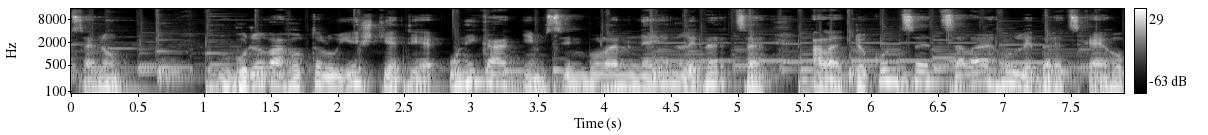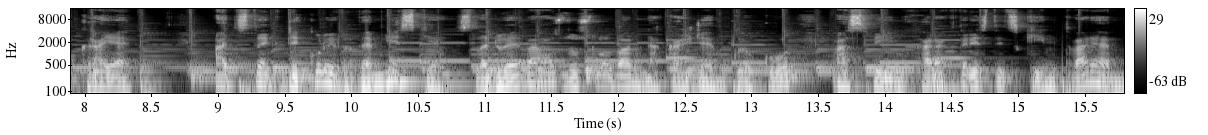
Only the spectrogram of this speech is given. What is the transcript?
cenu. Budova hotelu Ještět je unikátním symbolem nejen Liberce, ale dokonce celého libereckého kraje. Ať jste kdekoliv ve městě, sleduje vás doslova na každém kroku a svým charakteristickým tvarem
